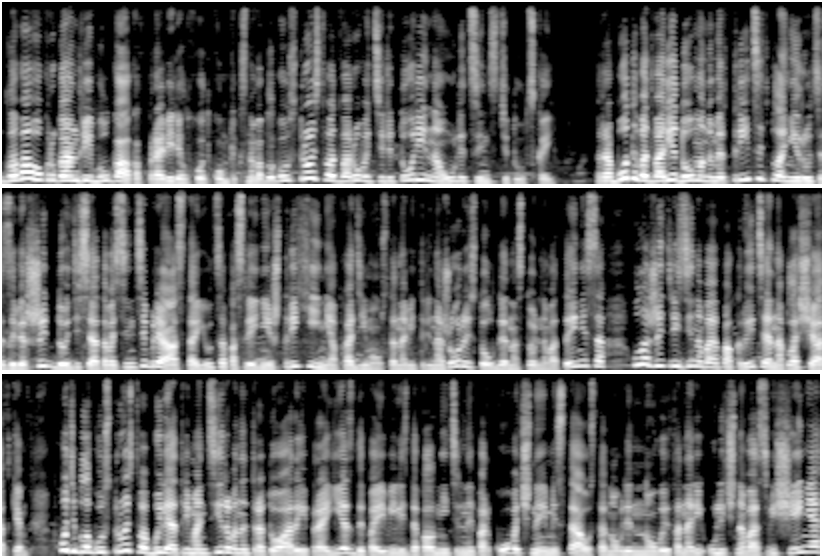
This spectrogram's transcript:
Глава округа Андрей Булгаков проверил ход комплексного благоустройства дворовой территории на улице Институтской. Работы во дворе дома номер 30 планируется завершить до 10 сентября. Остаются последние штрихи. Необходимо установить тренажеры и стол для настольного тенниса, уложить резиновое покрытие на площадке. В ходе благоустройства были отремонтированы тротуары и проезды, появились дополнительные парковочные места, установлены новые фонари уличного освещения,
